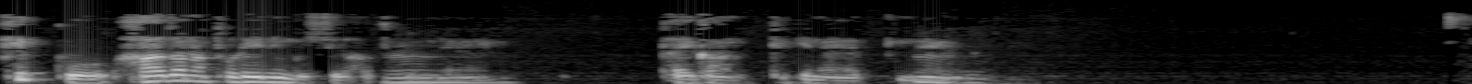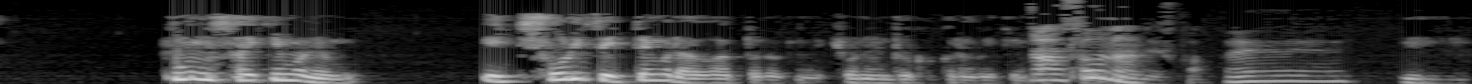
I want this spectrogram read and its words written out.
結構ハードなトレーニングしてるはずだよね。体幹的なやつね。うん。ほんの最近まで、い勝率1点ぐらい上がった時ね、去年とか比べて。あ、そうだ。なんですか。へえうん。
